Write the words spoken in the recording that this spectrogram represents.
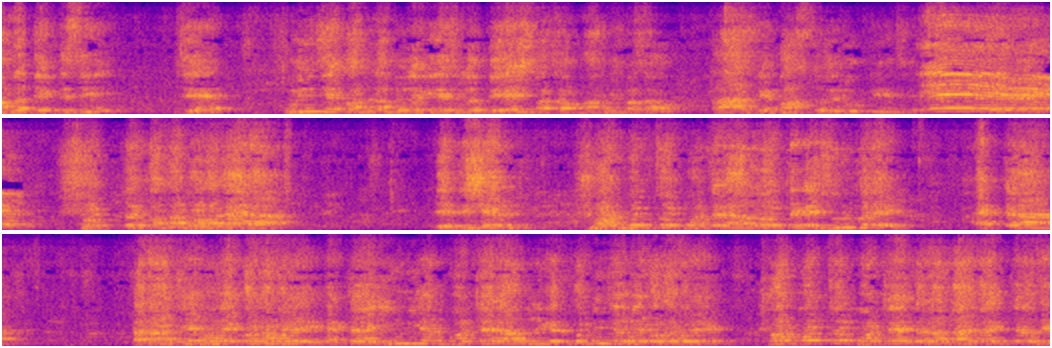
আমরা দেখতেছি যে উনি যে কথাটা বলে গিয়েছিল দেশ বাঁচাও মানুষ বাঁচাও তা আজকে বাস্তবে রূপ নিয়েছে। সত্য কথা বলা যায় না। এ দেশের সর্বোচ্চ পর্যায়ে আদালত থেকে শুরু করে একটা তারা যেভাবে কথা বলে একটা ইউনিয়ন পর্যায়ে আওয়ামী লীগের কর্মী যেভাবে কথা বলে সর্বোচ্চ পর্যায়ে যারা দায় দায়িত্বে আছে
